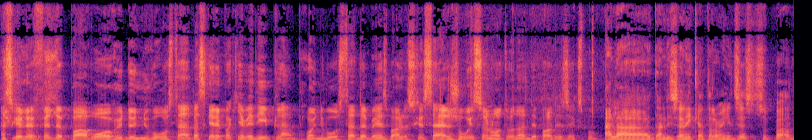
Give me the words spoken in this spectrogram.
Est-ce que le fait de ne pas avoir eu de nouveau stade, parce qu'à l'époque, il y avait des plans pour un nouveau stade de baseball, est-ce que ça a joué selon toi dans le départ des expos? À la, dans les années 90, tu parles?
